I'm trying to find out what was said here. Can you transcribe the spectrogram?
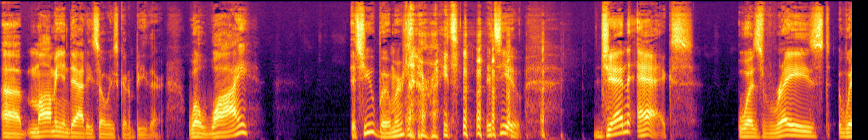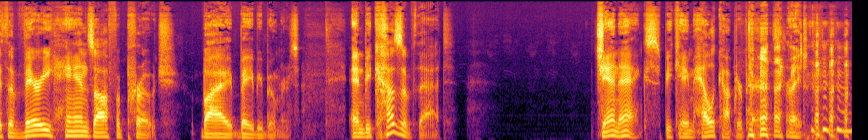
uh, mommy and daddy's always going to be there. Well, why? It's you, boomers. right. it's you. Gen X was raised with a very hands off approach by baby boomers. And because of that, Gen X became helicopter parents. right.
